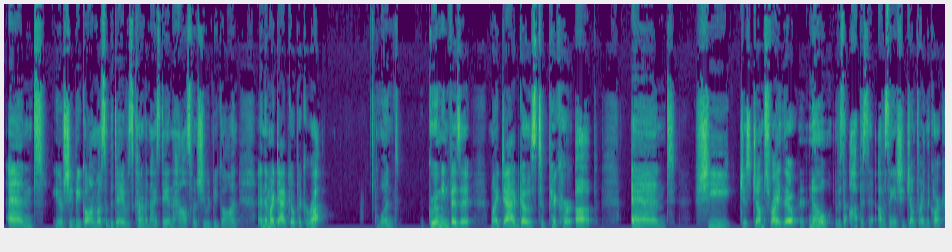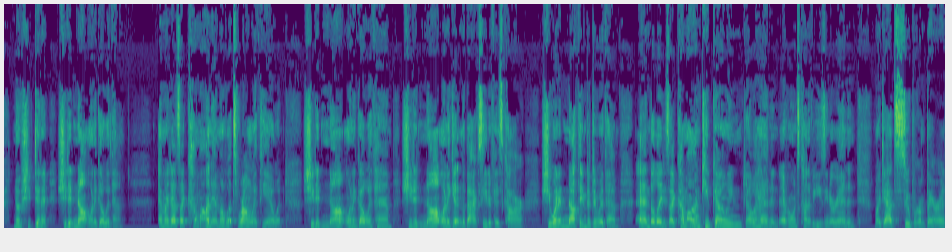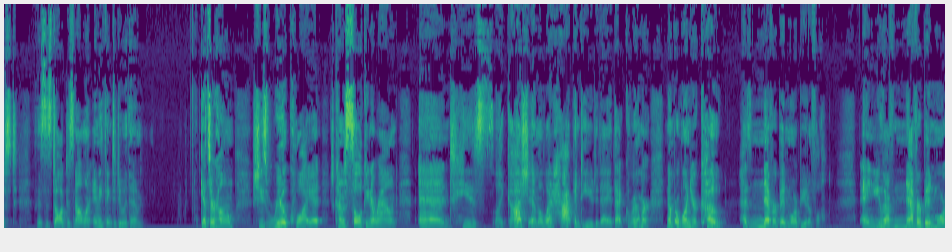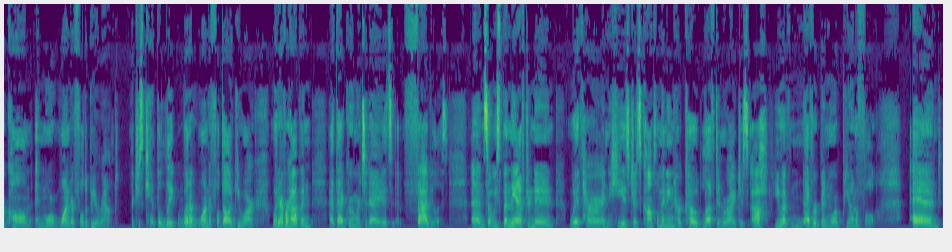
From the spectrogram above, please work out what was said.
And, you know, she'd be gone most of the day. It was kind of a nice day in the house when she would be gone. And then my dad go pick her up. One grooming visit, my dad goes to pick her up and she just jumps right there. No, it was the opposite. I was thinking she jumped right in the car. No, she didn't. She did not want to go with him. And my dad's like, come on, Emma, what's wrong with you? And she did not want to go with him. She did not want to get in the back seat of his car. She wanted nothing to do with him. And the lady's like, come on, keep going, go ahead. And everyone's kind of easing her in. And my dad's super embarrassed because his dog does not want anything to do with him gets her home. She's real quiet. She's kind of sulking around. And he's like, Gosh, Emma, what happened to you today at that groomer? Number one, your coat has never been more beautiful. And you have never been more calm and more wonderful to be around. I just can't believe what a wonderful dog you are. Whatever happened at that groomer today, it's fabulous. And so we spend the afternoon with her, and he is just complimenting her coat left and right. Just, oh, you have never been more beautiful. And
